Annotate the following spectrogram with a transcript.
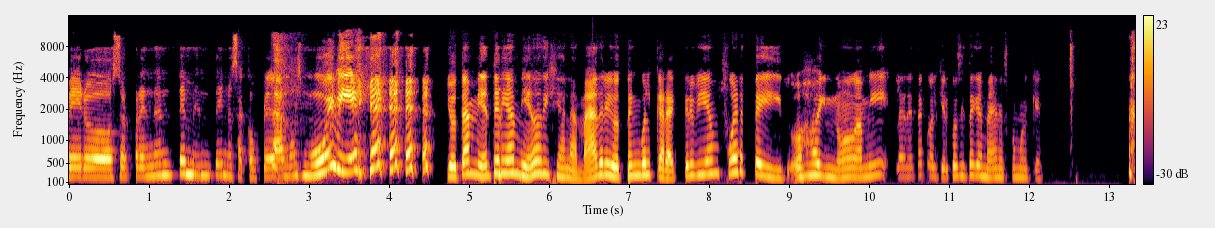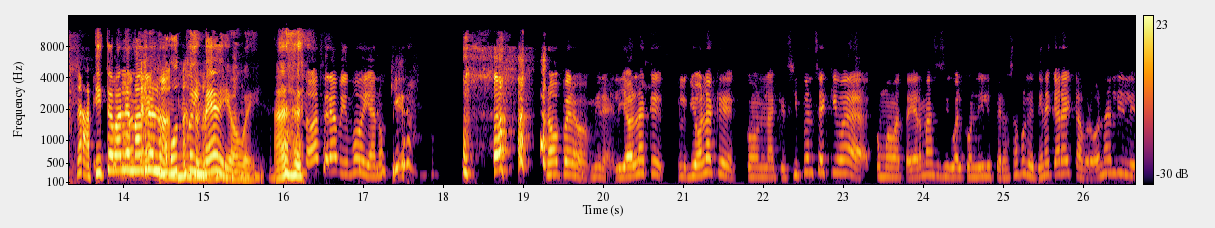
pero sorprendentemente nos acoplamos muy bien. Yo también tenía miedo, dije, a la madre, yo tengo el carácter bien fuerte y, ay, no, a mí, la neta, cualquier cosita que me dan es como que... a ti te vale madre el mundo y medio, güey. No va a ser a mismo, ya no quiero. No, pero mire, yo la que, yo la que, con la que sí pensé que iba como a batallar más es igual con Lili, pero esa porque tiene cara de cabrona, Lili.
